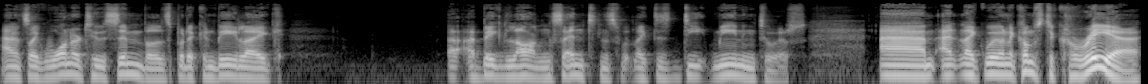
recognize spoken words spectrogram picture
and it's like one or two symbols, but it can be like a, a big long sentence with like this deep meaning to it. Um, and like when it comes to Korea,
